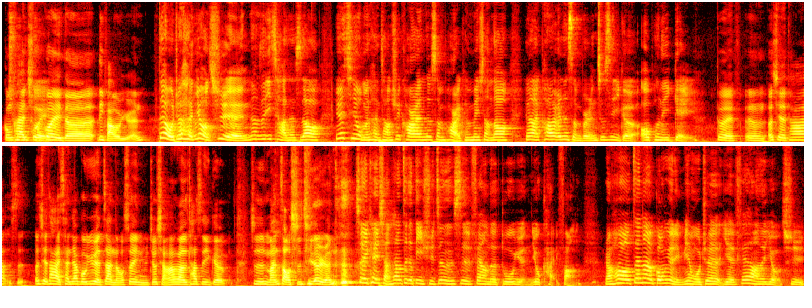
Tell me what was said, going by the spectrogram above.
公开出柜的立法委员。对，我觉得很有趣诶，那是一查才知道，因为其实我们很常去 Carl Anderson Park，可没想到原来 Carl Anderson 本人就是一个 openly gay。对，嗯，而且他是，而且他还参加过越战哦，所以你们就想象他，他是一个就是蛮早时期的人。所以可以想象这个地区真的是非常的多元又开放。然后在那个公园里面，我觉得也非常的有趣。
